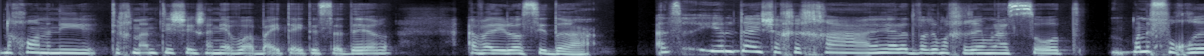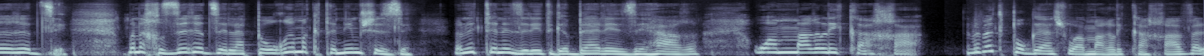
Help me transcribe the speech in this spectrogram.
נכון, אני תכננתי שכשאני אבוא הביתה היא תסדר, אבל היא לא סידרה. אז ילדה היא שכחה, היה לה דברים אחרים לעשות, בוא נפורר את זה, בוא נחזיר את זה לפירורים הקטנים שזה, לא ניתן לזה להתגבע לאיזה הר. הוא אמר לי ככה, זה באמת פוגע שהוא אמר לי ככה, אבל...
